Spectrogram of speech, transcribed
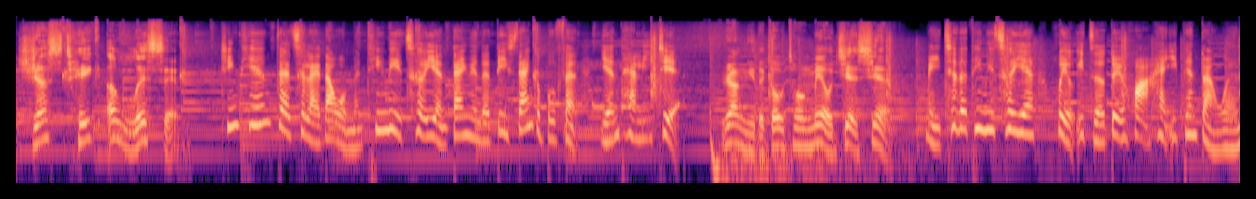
，Just take a listen. 今天再次来到我们听力测验单元的第三个部分——言谈理解。让你的沟通没有界限。每次的听力测验会有一则对话和一篇短文，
